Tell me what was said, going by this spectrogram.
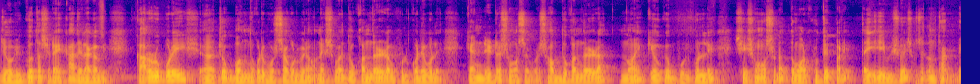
যে অভিজ্ঞতা সেটাকে কাজে লাগাবে। কারোর উপরেই চোখ বন্ধ করে ভরসা করবে না। অনেক সময় দোকানদারেরা ভুল করে বলে, ক্যান্ডিডেটরা সমস্যা করে। সব দোকানদারেরা নয়, কেউ কেউ ভুল করলে সেই সমস্যাটা তোমার হতে পারে। তাই এই বিষয়ে সচেতন থাকবে।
